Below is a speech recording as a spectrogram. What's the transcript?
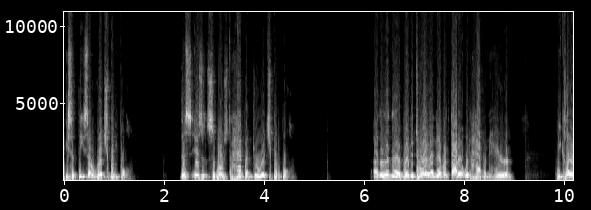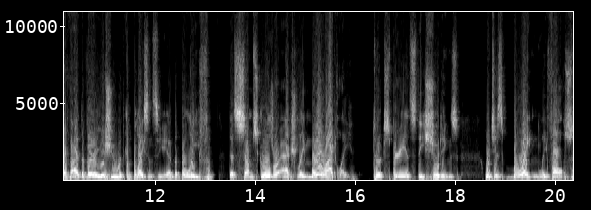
He said, These are rich people. This isn't supposed to happen to rich people. Other than the obligatory, I never thought it would happen here, he clarified the very issue with complacency and the belief that some schools are actually more likely to experience these shootings, which is blatantly false.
